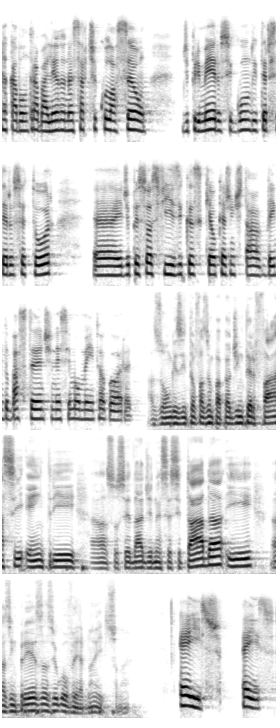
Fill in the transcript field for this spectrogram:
acabam trabalhando nessa articulação de primeiro, segundo e terceiro setor e de pessoas físicas, que é o que a gente está vendo bastante nesse momento agora. As ONGs, então, fazem um papel de interface entre a sociedade necessitada e as empresas e o governo, é isso, né? É isso, é isso.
